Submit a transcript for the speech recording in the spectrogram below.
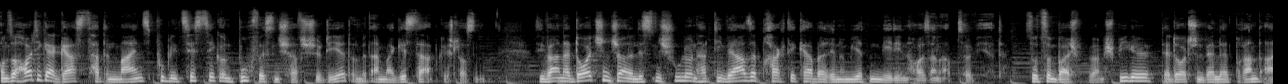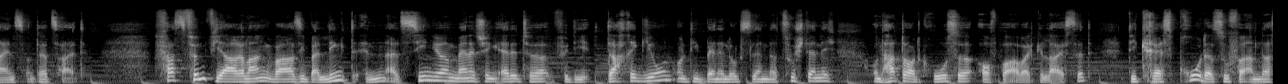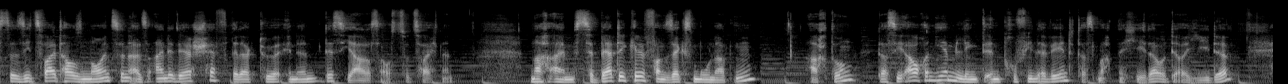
Unser heutiger Gast hat in Mainz Publizistik und Buchwissenschaft studiert und mit einem Magister abgeschlossen. Sie war an der Deutschen Journalistenschule und hat diverse Praktika bei renommierten Medienhäusern absolviert. So zum Beispiel beim Spiegel, der Deutschen Welle, Brand 1 und der Zeit. Fast fünf Jahre lang war sie bei LinkedIn als Senior Managing Editor für die Dachregion und die Benelux-Länder zuständig und hat dort große Aufbauarbeit geleistet, die Cress Pro dazu veranlasste, sie 2019 als eine der ChefredakteurInnen des Jahres auszuzeichnen. Nach einem Sabbatical von sechs Monaten Achtung, dass sie auch in ihrem LinkedIn-Profil erwähnt, das macht nicht jeder oder jede,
